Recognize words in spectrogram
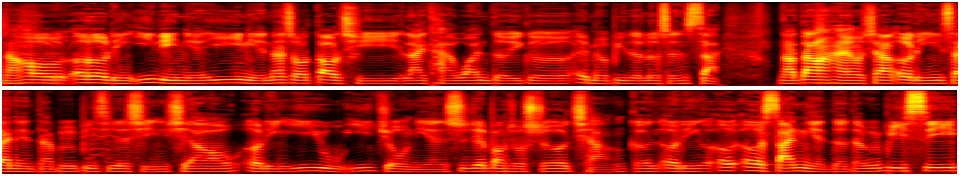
然后二零一零年一一年那时候道奇来台湾的一个 MLB 的热身赛。那当然还有像二零一三年 WBC 的行销，二零一五一九年世界棒球十二强，跟二零二二三年的 WBC，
